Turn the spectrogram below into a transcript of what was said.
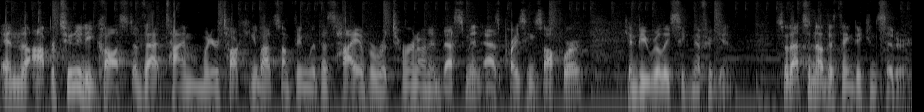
And the opportunity cost of that time when you're talking about something with as high of a return on investment as pricing software can be really significant. So that's another thing to consider.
